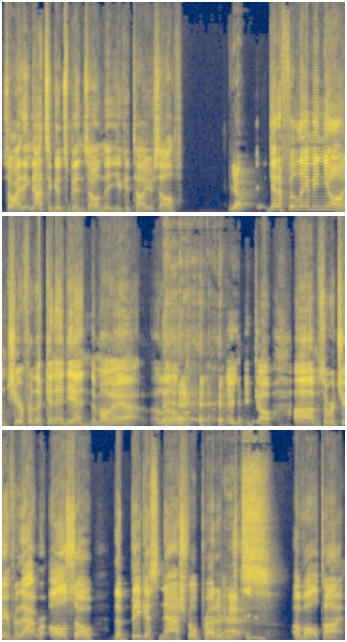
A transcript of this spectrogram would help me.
So I think that's a good spin zone that you could tell yourself. Yep. Get a filet mignon, cheer for the Canadien de Montréal. A little there you go. Um, so we're cheering for that. We're also the biggest Nashville Predators yes. of all time.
